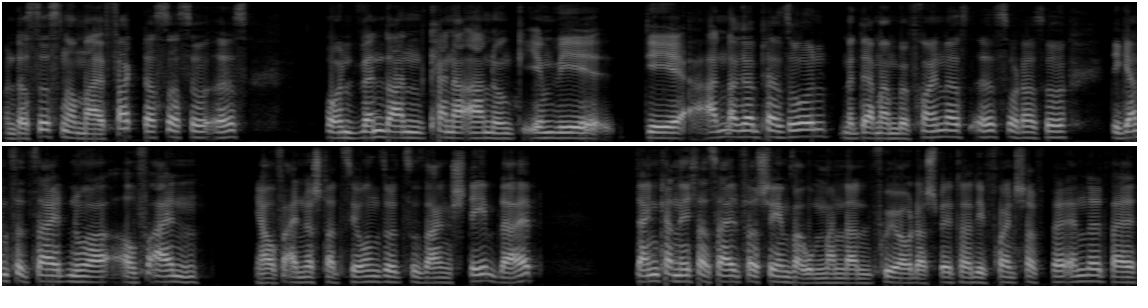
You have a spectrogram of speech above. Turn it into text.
Und das ist normal Fakt, dass das so ist. Und wenn dann, keine Ahnung, irgendwie die andere Person, mit der man befreundet ist oder so, die ganze Zeit nur auf einen, ja, auf eine Station sozusagen stehen bleibt, dann kann ich das halt verstehen, warum man dann früher oder später die Freundschaft beendet, weil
